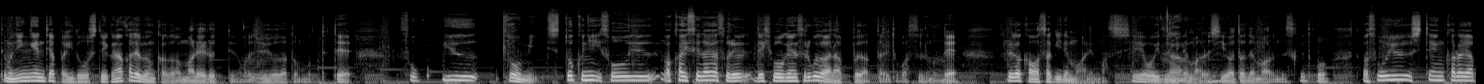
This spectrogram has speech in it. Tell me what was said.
でも人間ってやっぱ移動していく中で文化が生まれるっていうのが重要だと思ってて、そういう興味特にそういう若い世代はそれで表現することがラップだったりとかするので、それが川崎でもありますし大泉でもあるし岩田でもあるんですけどそういう視点からや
